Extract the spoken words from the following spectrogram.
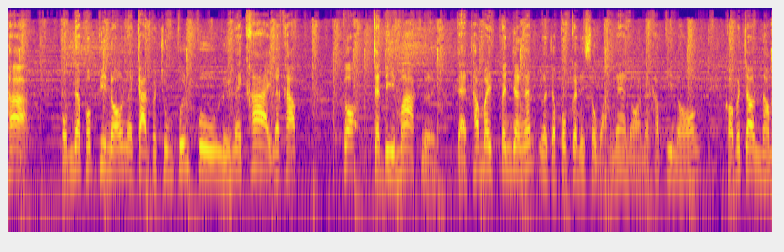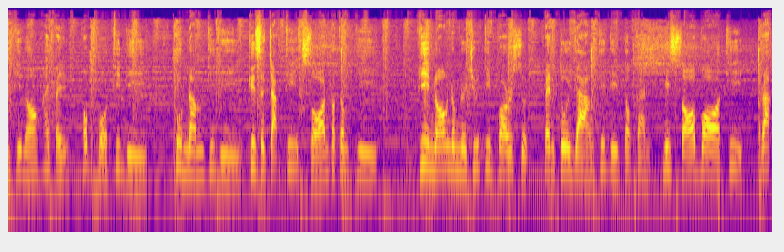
ถ้าผมได้พบพี่น้องในการประชุมฟื้นฟูหรือในค่ายนะครับ ก็จะดีมากเลย แต่ถ้าไม่เป็นอย่างนั้นเราจะพบกันในสวรรค์แน่นอนนะครับพี่น้องขอพระเจ้านำพี่น้องให้ไปพบโบสถ์ที่ดี ผู้นำที่ดีคริสตจักรที่สอนพระคัมภีร์ พี่น้องดำเนินชีวิตที่บริสุทธิ์เป็นตัวอย่างที่ดีต่อกัน มีสอบอที่รัก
